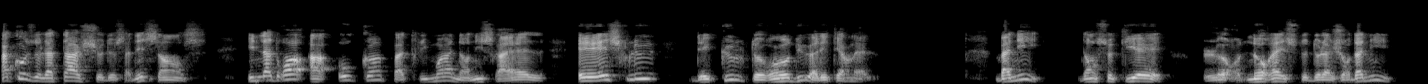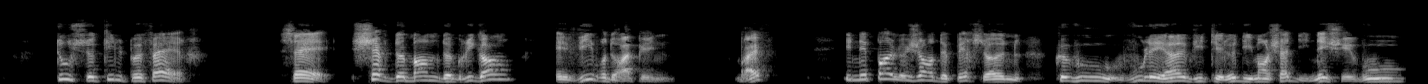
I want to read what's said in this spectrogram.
À cause de la tâche de sa naissance, il n'a droit à aucun patrimoine en Israël et exclu des cultes rendus à l'Éternel. Banni dans ce qui est le nord-est de la Jordanie, tout ce qu'il peut faire, c'est chef de bande de brigands et vivre de rapine. Bref, il n'est pas le genre de personne que vous voulez inviter le dimanche à dîner chez vous,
